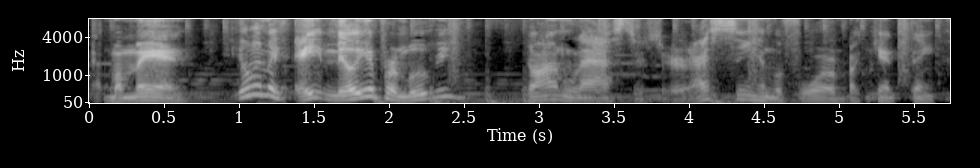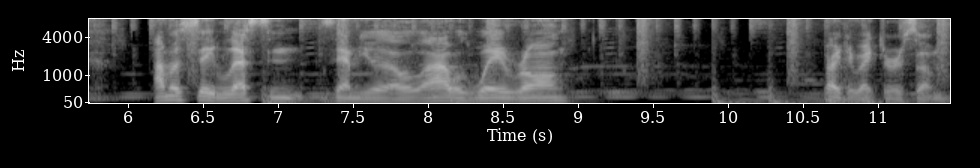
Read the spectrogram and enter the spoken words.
That's my man. He only makes eight million per movie. John Lasseter. I've seen him before, but I can't think. I'm gonna say less than Samuel. I was way wrong. Probably director or something.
